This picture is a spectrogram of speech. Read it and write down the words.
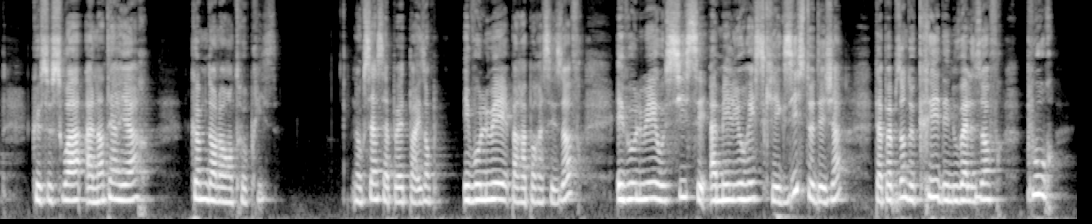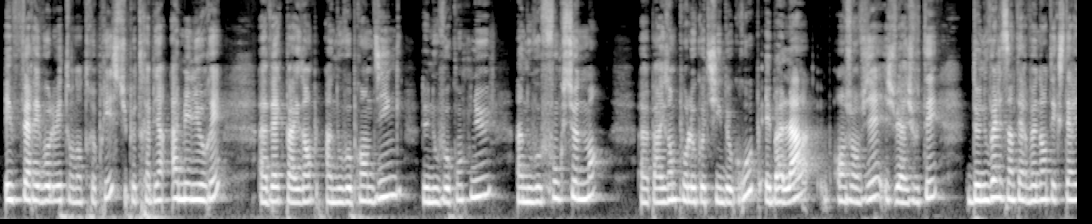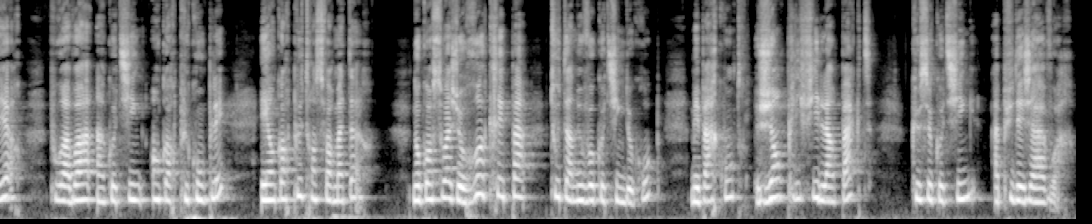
que ce soit à l'intérieur comme dans leur entreprise. Donc ça, ça peut être par exemple évoluer par rapport à ces offres, Évoluer aussi, c'est améliorer ce qui existe déjà. T'as pas besoin de créer des nouvelles offres pour faire évoluer ton entreprise. Tu peux très bien améliorer avec, par exemple, un nouveau branding, de nouveaux contenus, un nouveau fonctionnement. Euh, par exemple, pour le coaching de groupe, et ben là, en janvier, je vais ajouter de nouvelles intervenantes extérieures pour avoir un coaching encore plus complet et encore plus transformateur. Donc en soi, je recrée pas tout un nouveau coaching de groupe, mais par contre, j'amplifie l'impact que ce coaching a pu déjà avoir.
